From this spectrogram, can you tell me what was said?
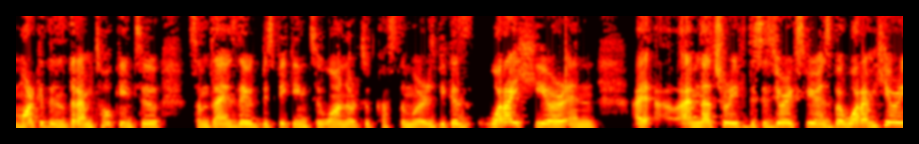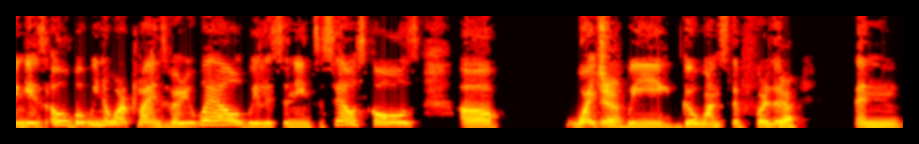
marketers that I'm talking to. Sometimes they would be speaking to one or two customers because what I hear, and I I'm not sure if this is your experience, but what I'm hearing is, oh, but we know our clients very well. We listen into sales calls. Uh, why should Yeah. we go one step further? Yeah. And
